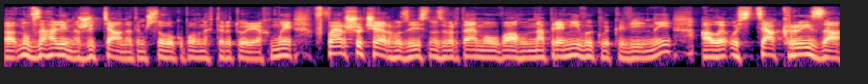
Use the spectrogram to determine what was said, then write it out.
е, ну, взагалі на життя на тимчасово окупованих територіях. Ми в першу чергу, звісно, звертаємо увагу на прямі виклики війни, але ось ця криза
